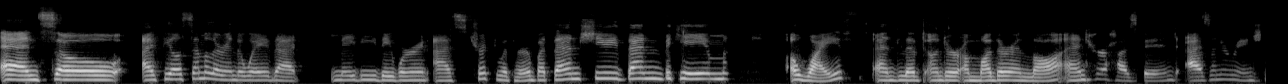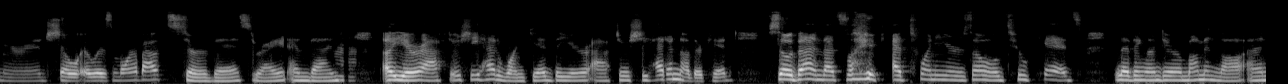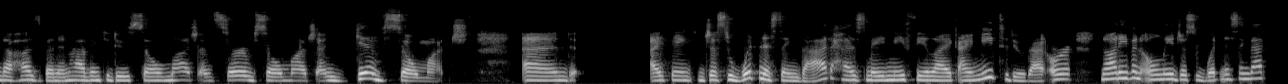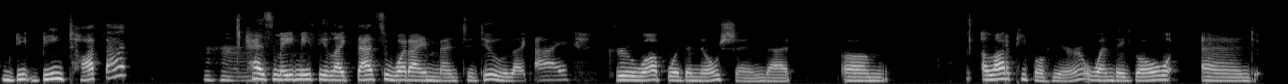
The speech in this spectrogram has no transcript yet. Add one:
And so I feel similar in the way that maybe they weren't as strict with her but then she then became a wife and lived under a mother-in-law and her husband as an arranged marriage. So it was more about service right? And then mm-hmm. a year after she had one kid the year after she had another kid. So then that's like at 20 years old two kids living under a mom-in-law and a husband and having to do so much and serve so much and give so much. And I think just witnessing that has made me feel like I need to do that, or not even only just witnessing that, be, being taught that mm-hmm. has made me feel like that's what I meant to do. Like I grew up with the notion that um, a lot of people here, when they go and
